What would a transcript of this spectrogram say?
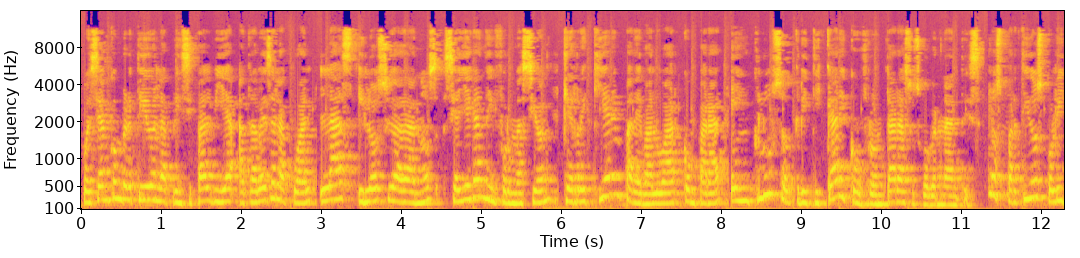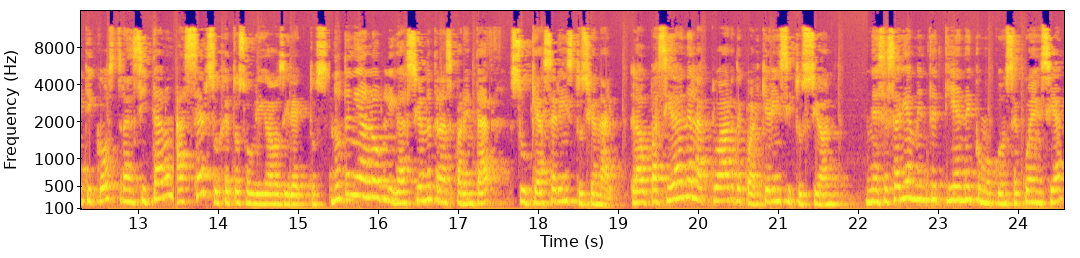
pues se han convertido en la principal vía a través de la cual las y los ciudadanos se allegan de información que requieren para evaluar, comparar e incluso criticar y confrontar a sus gobernantes. Los partidos políticos transitaron a ser sujetos obligados directos. No tenían la obligación de transparentar su quehacer institucional. La opacidad en el actuar de cualquier institución necesariamente tiene como consecuencia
